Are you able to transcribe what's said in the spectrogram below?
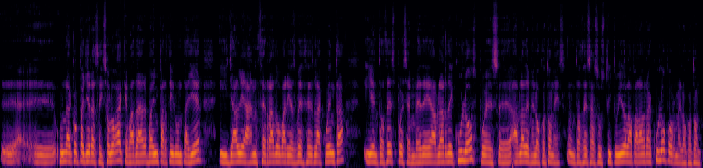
eh, una compañera sexóloga que va a, dar, va a impartir un taller y ya le han cerrado varias veces la cuenta y entonces pues en vez de hablar de culos pues eh, habla de melocotones. Entonces ha sustituido la palabra culo por melocotón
